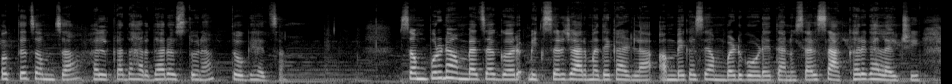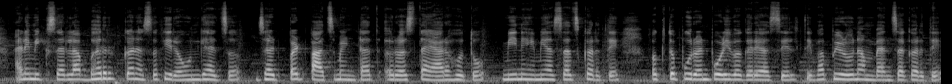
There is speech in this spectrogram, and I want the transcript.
फक्त चमचा हलका धारधार असतो ना तो घ्यायचा. संपूर्ण आंब्याचा गर मिक्सर जारमध्ये काढला. आंबे कसे आंबट गोड आहे त्यानुसार साखर घालायची आणि मिक्सरला भरकन असं फिरवून घ्यायचं. झटपट पाच मिनटात रस तयार होतो. मी नेहमी असाच करते. फक्त पुरणपोळी वगैरे असेल तेव्हा पिळून आंब्यांचा करते.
